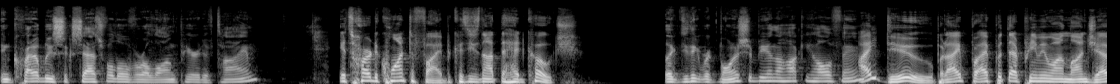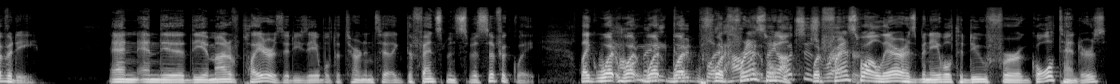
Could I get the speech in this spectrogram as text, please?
incredibly successful over a long period of time? It's hard to quantify because he's not the head coach. Like, do you think Rick Bowness should be in the Hockey Hall of Fame? I do, but I I put that premium on longevity, and and the the amount of players that he's able to turn into like defensemen specifically. Like what How what what what play- what, France, many- hang on. what's what record? Francois Allaire has been able to do for goaltenders.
